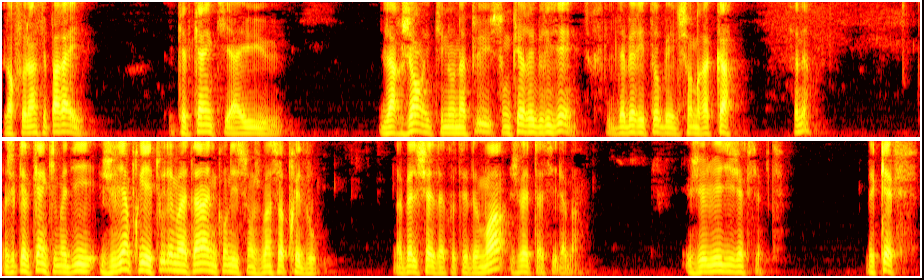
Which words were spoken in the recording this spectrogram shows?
L'orphelin, c'est pareil. Quelqu'un qui a eu l'argent et qu'il n'en a plus, son cœur est brisé. Moi, j'ai quelqu'un qui m'a dit, je viens prier tous les matins à une condition, je m'assois près de vous. La belle chaise à côté de moi, je vais être assis là-bas. Je lui ai dit, j'accepte. Mais kef,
